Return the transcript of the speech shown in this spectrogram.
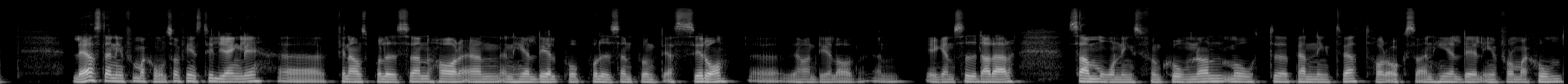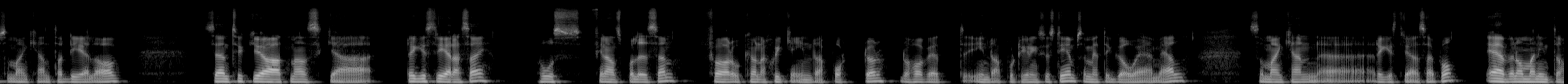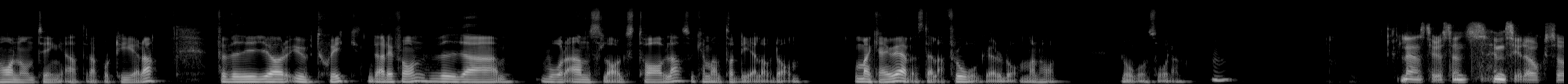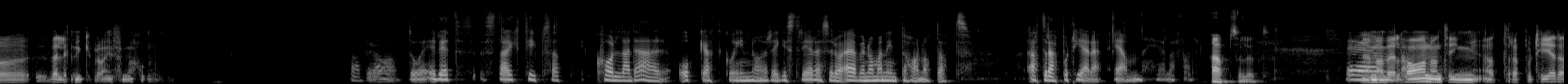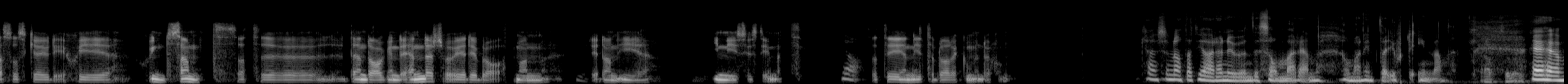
läs den information som finns tillgänglig. Eh, Finanspolisen har en, en hel del på polisen.se då. Eh, vi har en del av en egen sida där. Samordningsfunktionen mot eh, penningtvätt har också en hel del information som man kan ta del av. Sen tycker jag att man ska registrera sig hos Finanspolisen för att kunna skicka in rapporter. Då har vi ett inrapporteringssystem som heter GoAML som man kan eh, registrera sig på, även om man inte har någonting att rapportera. För vi gör utskick därifrån via vår anslagstavla så kan man ta del av dem. Och man kan ju även ställa frågor då om man har någon sådan. Mm. Länsstyrelsens hemsida har också väldigt mycket bra information. Vad bra, då är det ett starkt tips att kolla där och att gå in och registrera sig då, även om man inte har något att, att rapportera än i alla fall. Absolut. När man väl har någonting att rapportera så ska ju det ske skyndsamt. Så att uh, den dagen det händer så är det bra att man redan är inne i systemet. Ja. Så det är en jättebra rekommendation. Kanske något att göra nu under sommaren om man inte har gjort det innan. Absolut. Eh,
